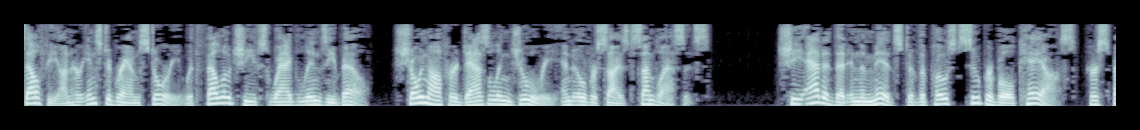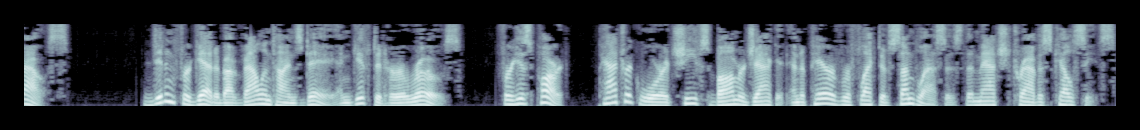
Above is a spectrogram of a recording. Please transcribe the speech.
selfie on her Instagram story with fellow Chiefs wag Lyndsay Bell, showing off her dazzling jewelry and oversized sunglasses. She added that in the midst of the post-Super Bowl chaos, her spouse didn't forget about Valentine's Day and gifted her a rose. For his part, Patrick wore a Chiefs bomber jacket and a pair of reflective sunglasses that matched Travis Kelce's.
